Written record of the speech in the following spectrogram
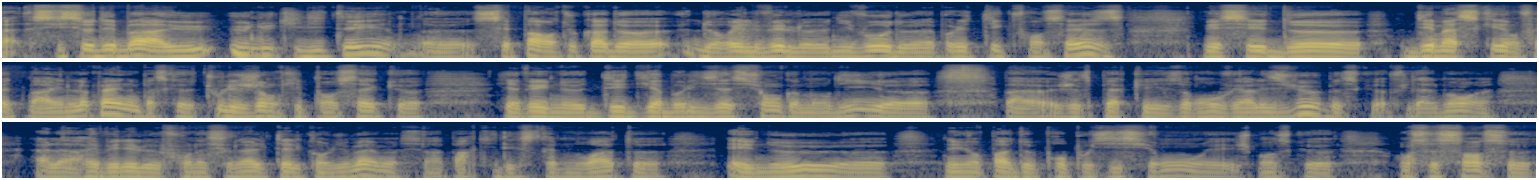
Bah, si ce débat a eu une utilité, euh, c'est pas en tout cas de, de, relever le niveau de la politique française, mais c'est de démasquer en fait Marine Le Pen, parce que tous les gens qui pensaient qu'il y avait une dédiabolisation, comme on dit, euh, bah, j'espère qu'ils auront ouvert les yeux, parce que finalement, elle a révélé le Front National tel qu'en lui-même. C'est un parti d'extrême droite euh, haineux, euh, n'ayant pas de proposition. Et je pense que, en ce sens, euh,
